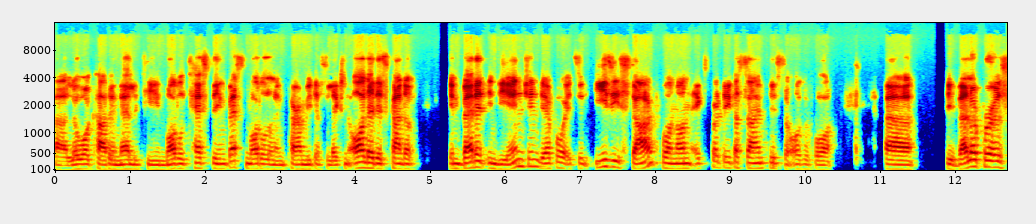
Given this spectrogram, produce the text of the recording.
a, lower cardinality, model testing, best model and parameter selection. All that is kind of embedded in the engine. Therefore, it's an easy start for non-expert data scientists, so also for uh, developers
